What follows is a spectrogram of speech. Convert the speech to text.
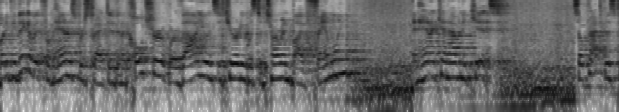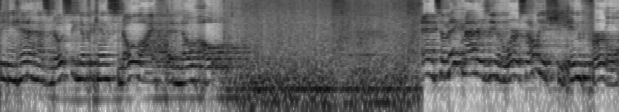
But if you think of it from Hannah's perspective, in a culture where value and security was determined by family, and Hannah can't have any kids. So, practically speaking, Hannah has no significance, no life, and no hope. And to make matters even worse, not only is she infertile,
